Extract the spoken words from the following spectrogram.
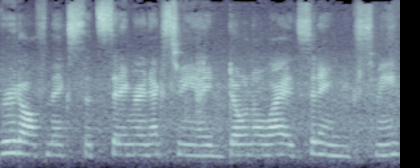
Rudolph mix that's sitting right next to me. I don't know why it's sitting next to me.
